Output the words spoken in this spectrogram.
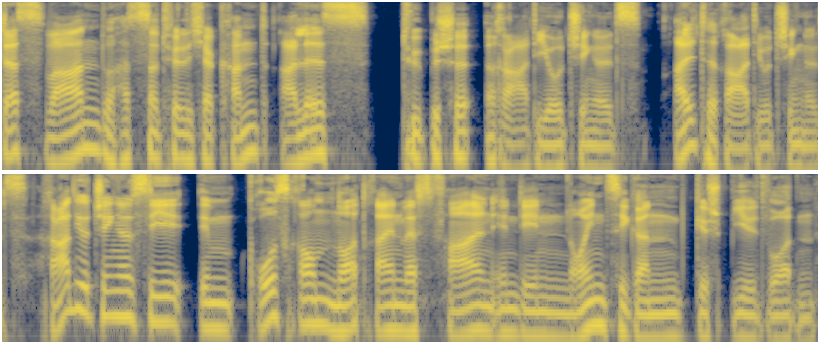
Das waren, du hast es natürlich erkannt, alles typische Radio-Jingles. Alte Radio-Jingles. Radio-Jingles, die im Großraum Nordrhein-Westfalen in den 90ern gespielt wurden.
